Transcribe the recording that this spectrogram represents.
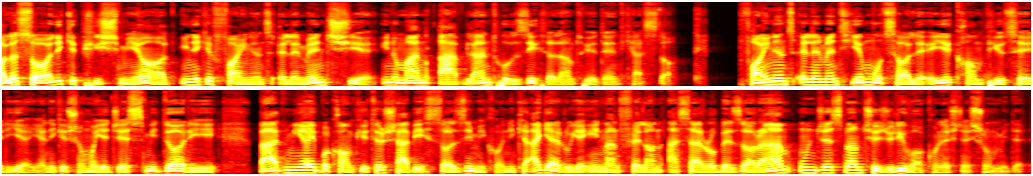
حالا سوالی که پیش میاد اینه که finite element چیه؟ اینو من قبلا توضیح دادم توی دنتکستا. finite element یه مطالعه کامپیوتریه یعنی که شما یه جسمی داری بعد میای با کامپیوتر شبیه سازی می‌کنی که اگر روی این من فلان اثر رو بذارم اون جسمم چجوری واکنش نشون میده.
